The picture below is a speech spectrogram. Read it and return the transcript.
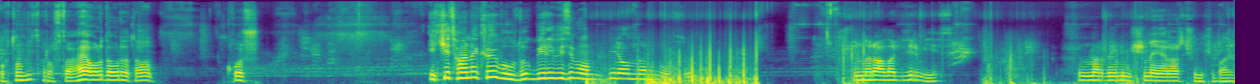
portal ne tarafta? He orada orada tamam. Koş. İki tane köy bulduk. Biri bizim on, biri onların olsun. Şunları alabilir miyiz? Şunlar benim işime yarar çünkü baya.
